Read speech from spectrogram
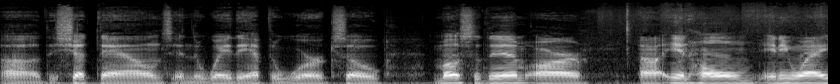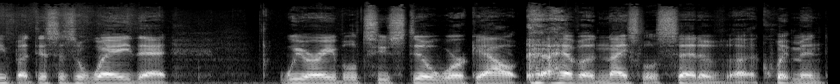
uh, the shutdowns and the way they have to work. So most of them are uh, in home anyway, but this is a way that we are able to still work out. I have a nice little set of uh, equipment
